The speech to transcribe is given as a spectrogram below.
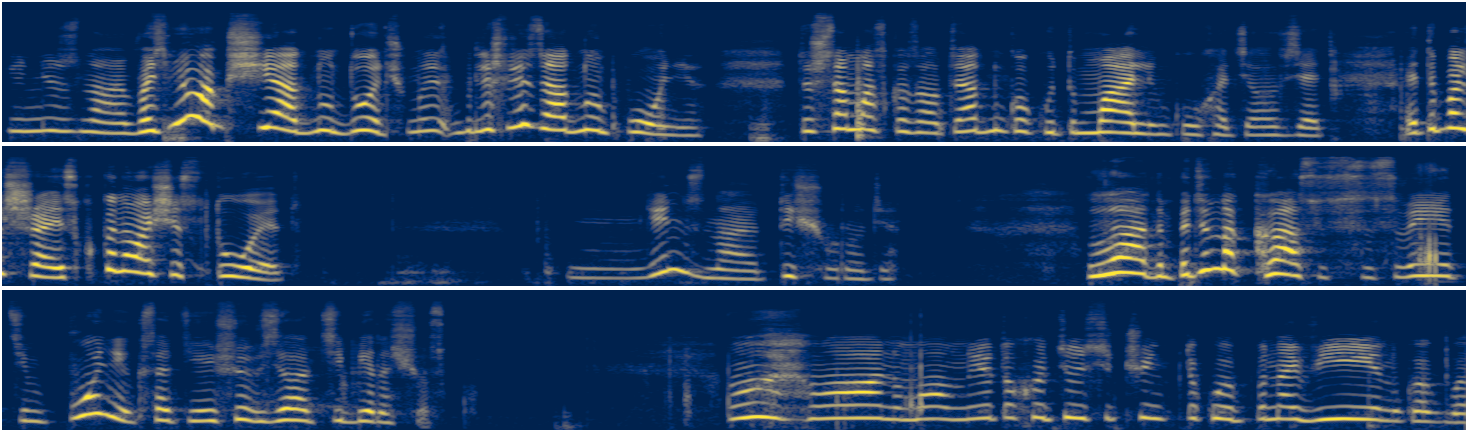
Я не знаю. Возьми вообще одну дочь. Мы пришли за одной пони. Ты же сама сказала, ты одну какую-то маленькую хотела взять. Это большая. Сколько она вообще стоит? Я не знаю. Тысячу вроде. Ладно, пойдем на кассу со своей этим пони. Кстати, я еще взяла тебе расческу. Ой, ладно, мам, ну я-то хотела себе что-нибудь такое поновее, ну как бы.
